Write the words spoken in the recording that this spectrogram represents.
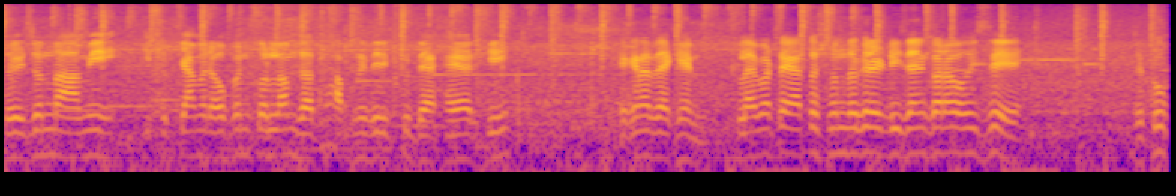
তো এই জন্য আমি একটু ক্যামেরা ওপেন করলাম, যাতে আপনাদের একটু দেখায় আর কি। এখানে দেখেন, ফ্লাইওভারটা এত সুন্দর করে ডিজাইন করা হয়েছে যে খুব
